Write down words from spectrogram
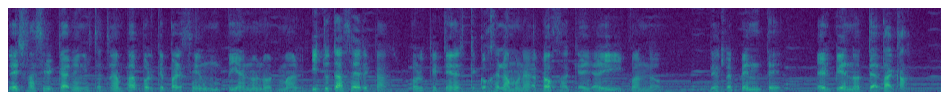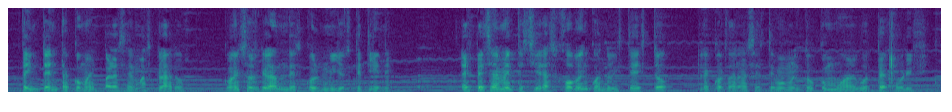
Es fácil caer en esta trampa porque parece un piano normal, y tú te acercas porque tienes que coger la moneda roja que hay ahí cuando, de repente, el piano te ataca, te intenta comer para ser más claros, con esos grandes colmillos que tiene. Especialmente si eras joven cuando viste esto, recordarás este momento como algo terrorífico.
